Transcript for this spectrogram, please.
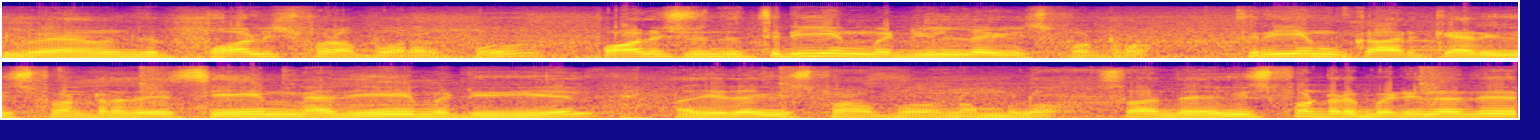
இப்போ வந்து பாலிஷ் பண்ண போகிறப்போ பாலிஷ் வந்து த்ரீ எம் மெட்டீரியல் தான் யூஸ் பண்ணுறோம். Three M car care use பண்ணுறது சேம் அதே மெட்டீரியல் அதே தான் யூஸ் பண்ண போகிறோம் நம்மளும். ஸோ அந்த யூஸ் பண்ணுற மெட்டீரியல் வந்து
